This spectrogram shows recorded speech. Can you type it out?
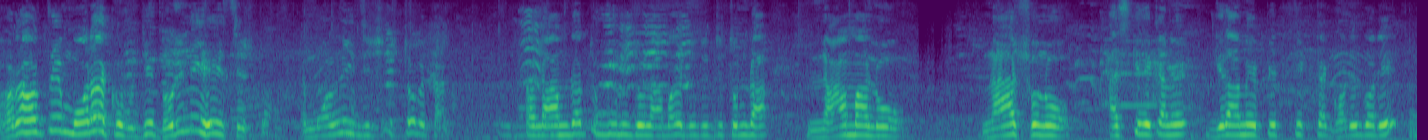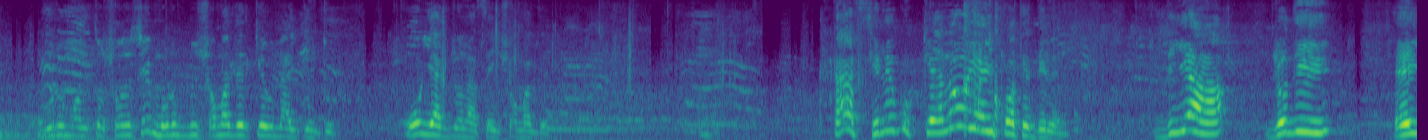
ধরা হতে মরা কবু, যে ধরে নেই হে শ্রেষ্ঠ। মরলেই যে শ্রেষ্ঠ হবে তা না। কারণ আমরা তো গুরুজন আমার যদি তোমরা না মানো, না শোনো, আজকে এখানে গ্রামে প্রত্যেকটা ঘরে ঘরে গুরু মন্ত্র শুনছে, মুরব্বী সমাজের কেউ নাই কিন্তু। ওই একজন আছে এই সমাজে তার ছেলেকে কেন এই পথে দিলেন? দিয়া যদি এই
